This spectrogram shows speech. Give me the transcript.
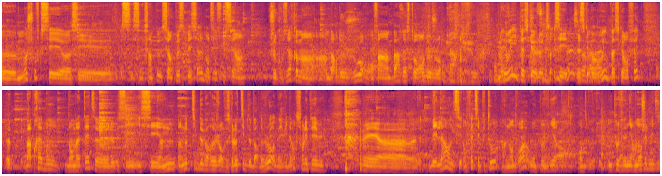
euh, moi je trouve que c'est euh, c'est c'est- un, peu- c'est un peu spécial dans le sens où c'est un. Je le considère comme un, un bar de jour, enfin un bar-restaurant de jour. Bar du jour. Mais oui, parce que le c'est oui, parce qu'en fait, euh, bah après bon, dans ma tête, euh, c'est un, un autre type de bar de jour, parce que l'autre type de bar de jour, bah, évidemment, ce sont les PMU. mais euh, mais là, en fait, c'est plutôt un endroit où on peut venir, en- on peut venir manger le midi,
